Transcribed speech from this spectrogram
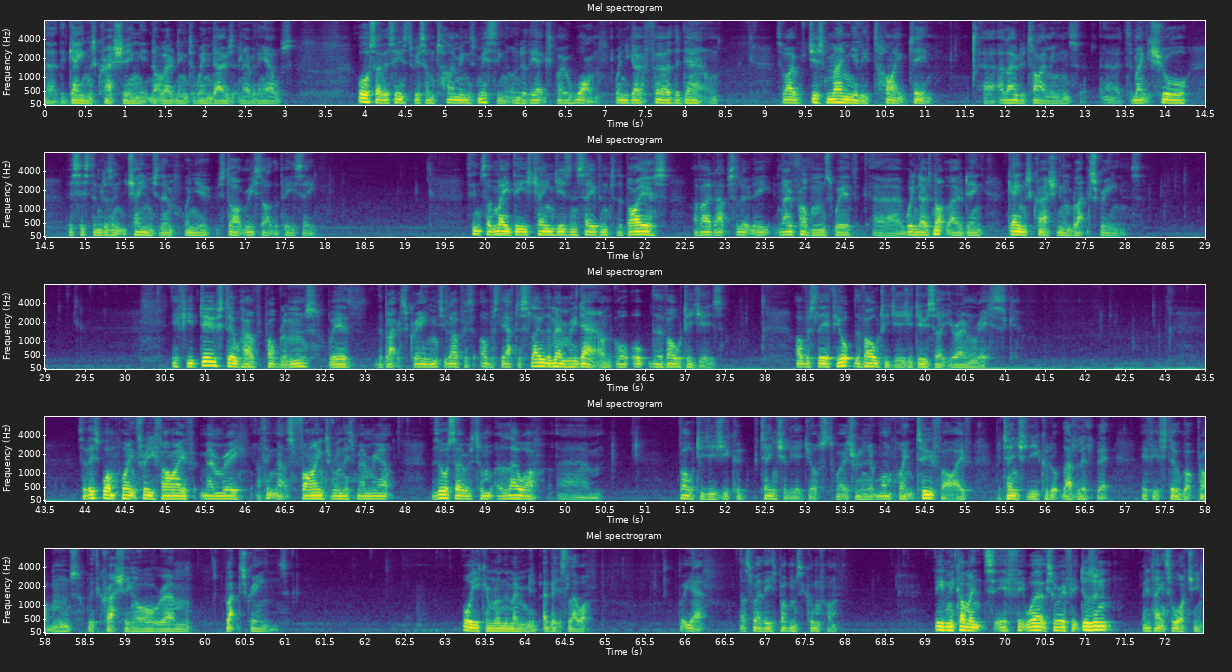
uh, the games crashing, it not loading to Windows, and everything else. Also, there seems to be some timings missing under the Expo 1 when you go further down. So I've just manually typed in uh, a load of timings uh, to make sure the system doesn't change them when you start restart the PC. Since I've made these changes and saved them to the BIOS, I've had absolutely no problems with uh, Windows not loading, games crashing and black screens. If you do still have problems with the black screens, you'll obviously have to slow the memory down or up the voltages. Obviously, if you up the voltages, you do so at your own risk. So this 1.35 memory, I think that's fine to run this memory out. There's also some lower um, voltages you could potentially adjust where it's running at 1.25 potentially you could up that a little bit if you've still got problems with crashing or um, black screens. Or you can run the memory a bit slower. But yeah that's where these problems come from. Leave me comments if it works or if it doesn't many thanks for watching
